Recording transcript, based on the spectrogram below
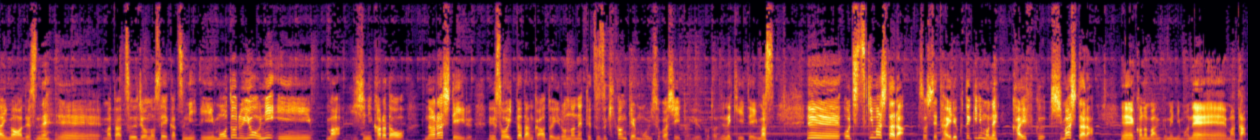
あ、今はですね、えーまた通常の生活に戻るように、まあ、必死に体を慣らしている、えそういった段階、あといろんなね、手続き関係も忙しいということでね、聞いています。えー落ち着きましたら、そして体力的にもね、回復しましたら、えーこの番組にもね、また、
